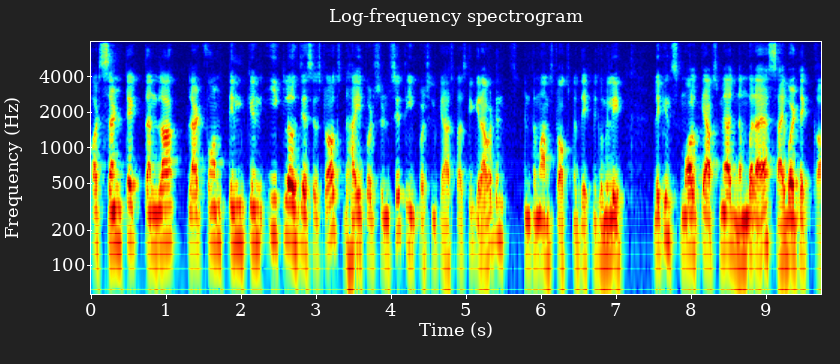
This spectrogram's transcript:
और Suntech Tanla platform Timken eClerx जैसे स्टॉक्स ढाई परसेंट से तीन परसेंट के आसपास की गिरावट इन, इन तमाम स्टॉक्स में देखने को मिली। लेकिन स्मॉल कैप्स में आज नंबर आया साइबरटेक का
